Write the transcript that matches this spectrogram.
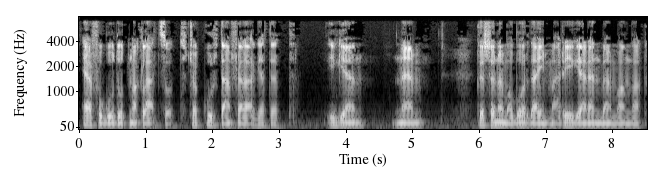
Elfogódottnak látszott, csak kurtán felelgetett. Igen, nem. Köszönöm, a bordáim már régen rendben vannak.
